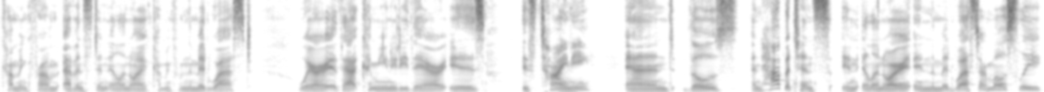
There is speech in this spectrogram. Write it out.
coming from Evanston, Illinois, coming from the Midwest, where that community there is is tiny, and those inhabitants in Illinois in the Midwest are mostly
